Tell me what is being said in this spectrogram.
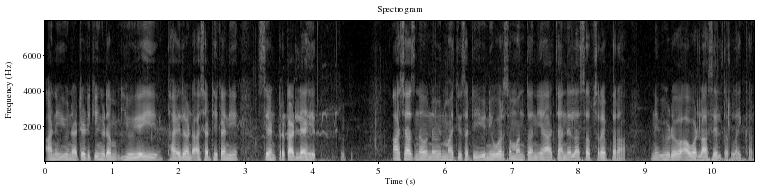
आणि United Kingdom U A E Thailand अशा ठिकाणी सेंटर काढले आहेत. अशाच नवनवीन माहितीसाठी युनिवर्स मंथन या चॅनेलला सबस्क्राईब करा. आणि व्हिडिओ आवडला असेल तर लाईक करा.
